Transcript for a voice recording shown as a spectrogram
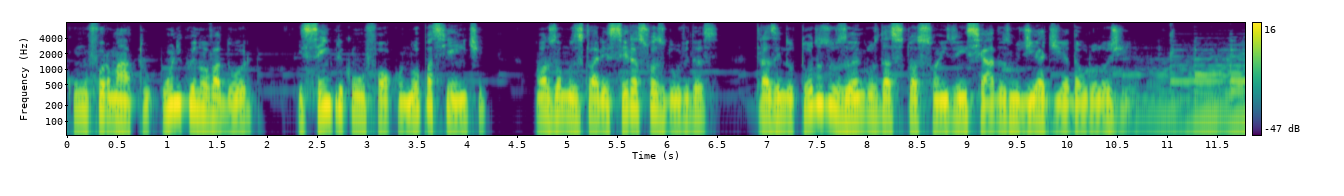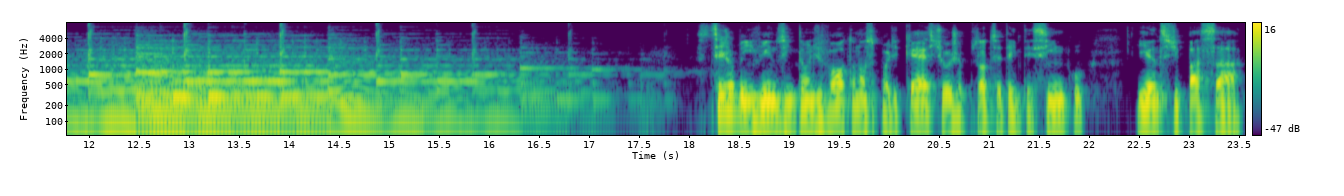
com um formato único e inovador e sempre com o foco no paciente, nós vamos esclarecer as suas dúvidas, trazendo todos os ângulos das situações vivenciadas no dia a dia da urologia. Sejam bem-vindos então de volta ao nosso podcast, hoje é o episódio 75. E antes de passar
